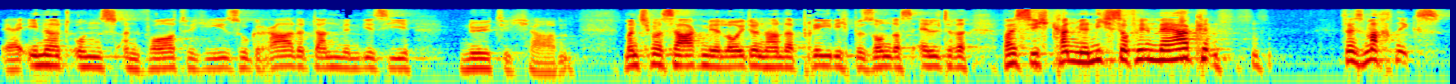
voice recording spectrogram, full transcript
Er erinnert uns an Worte Jesu, gerade dann, wenn wir sie nötig haben. Manchmal sagen mir Leute in einer Predigt, besonders Ältere, weißt du, ich kann mir nicht so viel merken. Das macht nichts.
